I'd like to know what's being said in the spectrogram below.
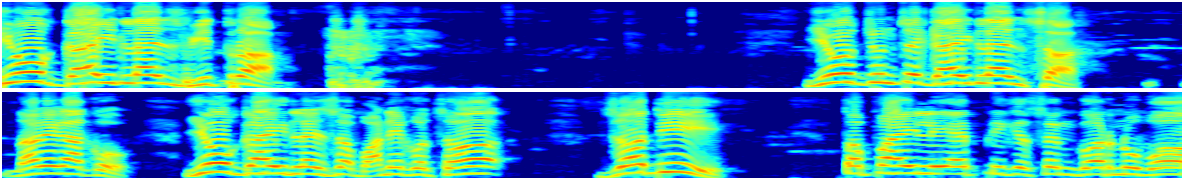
यो गाइडलाइन्सभित्र यो जुन चाहिँ गाइडलाइन्स छ नरेगाको यो गाइडलाइन्समा भनेको छ यदि तपाईँले एप्लिकेसन गर्नुभयो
